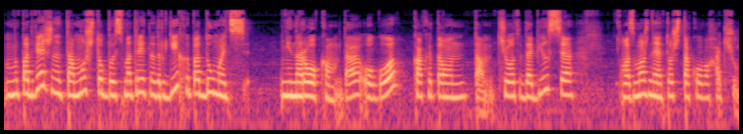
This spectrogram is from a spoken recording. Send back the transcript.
мы подвержены тому, чтобы смотреть на других и подумать ненароком, да, ого, как это он там чего-то добился, возможно, я тоже такого хочу.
